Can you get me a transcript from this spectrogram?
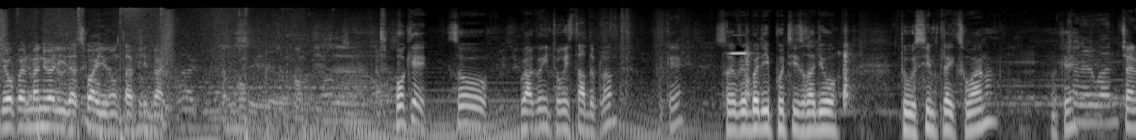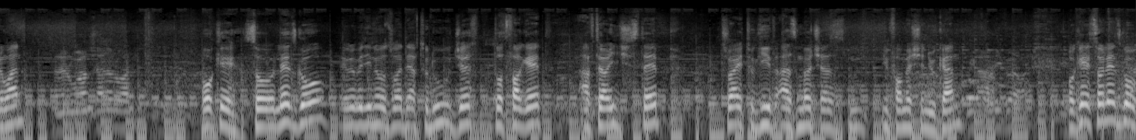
They open manually, that's why you don't have feedback. Okay, so we are going to restart the plant. Okay, so everybody put his radio to simplex one. Okay. Channel 1. Channel 1? Channel 1. Channel 1. Okay, so let's go. Everybody knows what they have to do. Just don't forget, after each step, try to give as much as information you can. Okay, so let's go.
